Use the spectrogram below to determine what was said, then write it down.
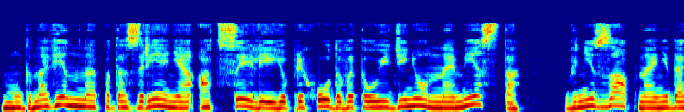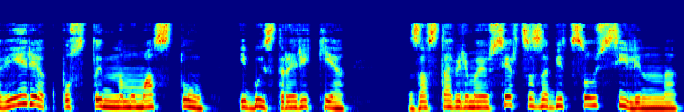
Мгновенное подозрение о цели ее прихода в это уединенное место, внезапное недоверие к пустынному мосту и быстрой реке заставили мое сердце забиться усиленно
